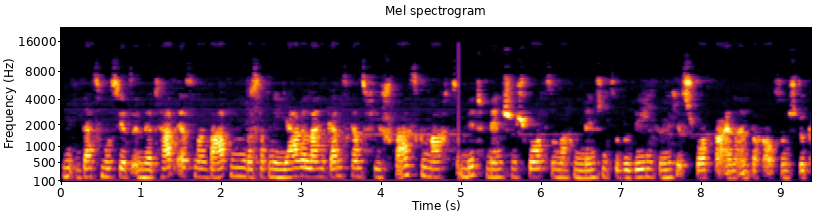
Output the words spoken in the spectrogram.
Das muss jetzt in der Tat erstmal warten. Das hat mir jahrelang ganz, ganz viel Spaß gemacht, mit Menschen Sport zu machen, Menschen zu bewegen. Für mich ist Sportverein einfach auch so ein Stück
